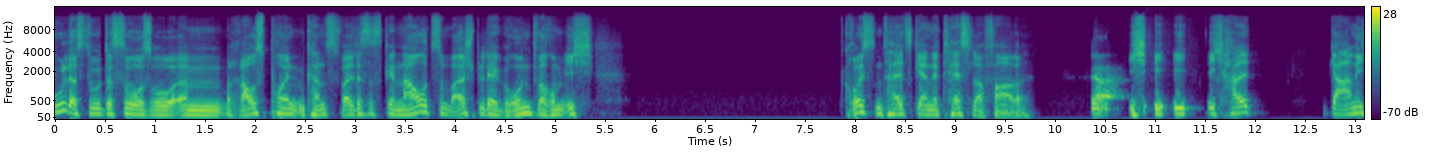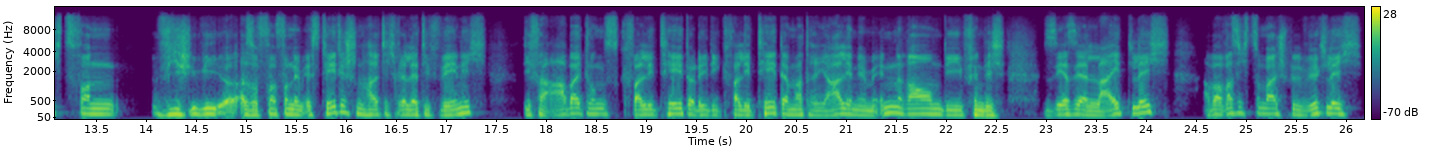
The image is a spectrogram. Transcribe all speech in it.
cool, dass du das so, so ähm, rauspointen kannst, weil das ist genau zum Beispiel der Grund, warum ich größtenteils gerne Tesla fahre. Ja. Ich, ich, ich halte gar nichts von, wie, wie, also von, von dem Ästhetischen halte ich relativ wenig. Die Verarbeitungsqualität oder die Qualität der Materialien im Innenraum, die finde ich sehr, sehr leidlich. Aber was ich zum Beispiel wirklich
